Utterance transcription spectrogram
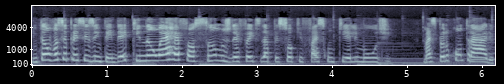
Então, você precisa entender que não é reforçando os defeitos da pessoa que faz com que ele mude. Mas pelo contrário,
